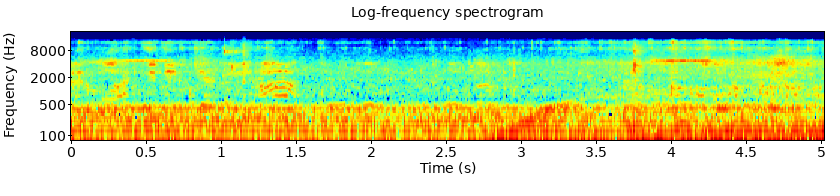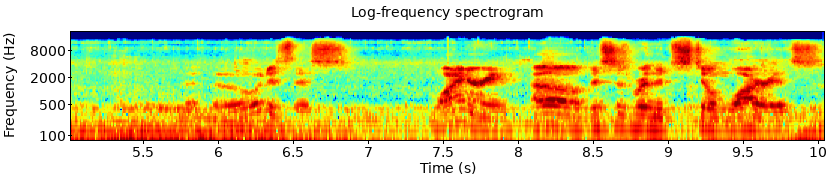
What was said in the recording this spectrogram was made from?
And what did it get me, huh? Uh-oh, what is this? Winery. Oh, this is where the distilled water is.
